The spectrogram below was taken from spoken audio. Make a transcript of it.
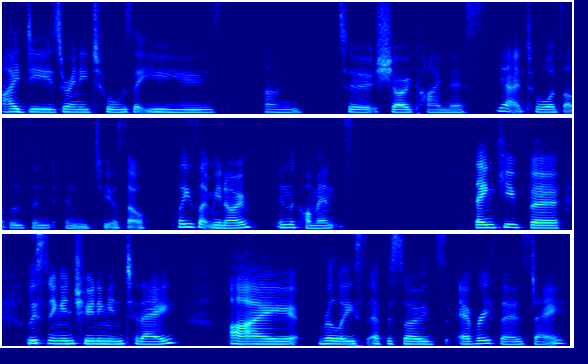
ideas or any tools that you use um, to show kindness, yeah, towards others and, and to yourself, please let me know in the comments. Thank you for listening and tuning in today. I release episodes every Thursday,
